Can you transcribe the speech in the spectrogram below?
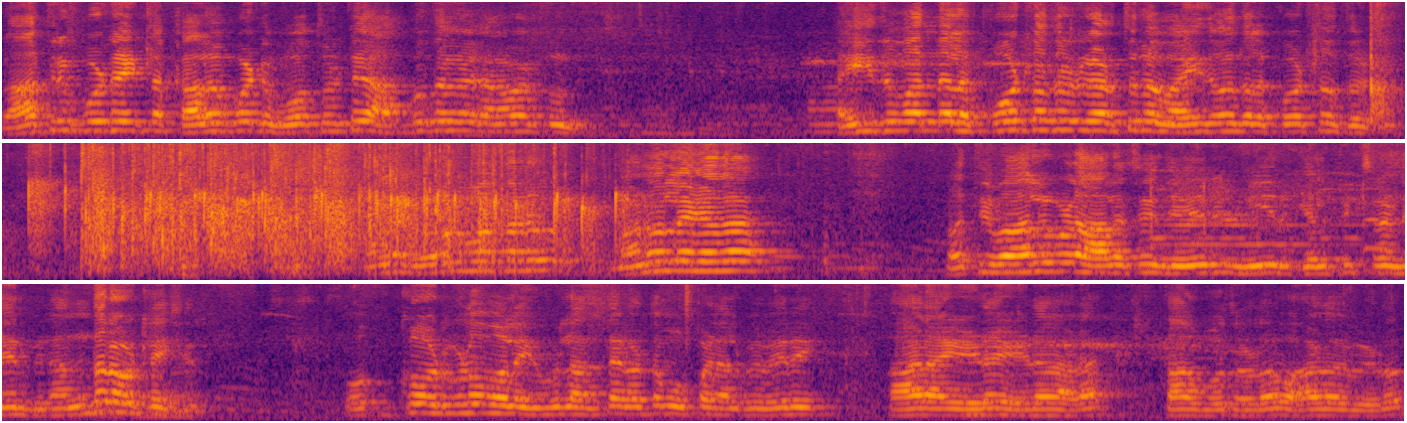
రాత్రిపూట ఇట్లా కాలువపాటి పోతుంటే అద్భుతంగా కనబడుతుంది. ఐదు వందల కోట్లతో కడుతున్నాం. ఐదు వందల కోట్లతో మళ్ళీ ఎవరు పోతాడు మనోళ్ళే కదా. ప్రతి వాళ్ళు కూడా ఆలోచన చేయరు. మీరు గెలిపించిన నేను మీరు అందరూ ఓట్లేసారు ఒక్కోటి కూడా వాళ్ళ ఊళ్ళో అంతా కట్ట ముప్పై నలభై వేలు ఆడ ఈడ ఈడ ఆడ. తాగుపోతాడో వాడో వీడో.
